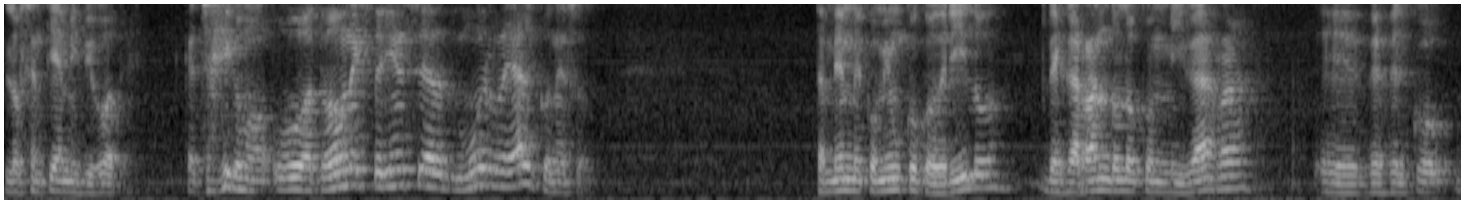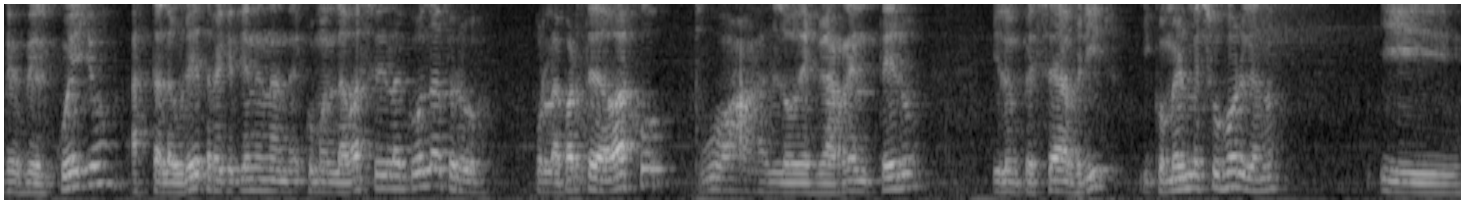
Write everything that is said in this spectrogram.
lo sentía en mis bigotes. ¿Cachai? Como hubo toda una experiencia muy real con eso. También me comí un cocodrilo desgarrándolo con mi garra eh, desde, el, desde el cuello hasta la uretra que tienen como en la base de la cola, pero por la parte de abajo, lo desgarré entero y lo empecé a abrir y comerme sus órganos. Y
